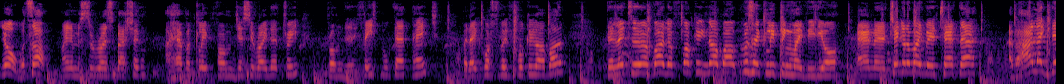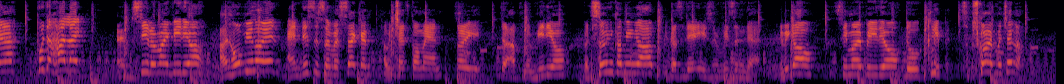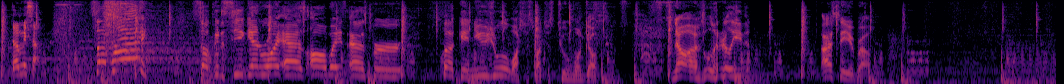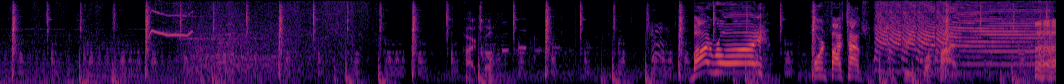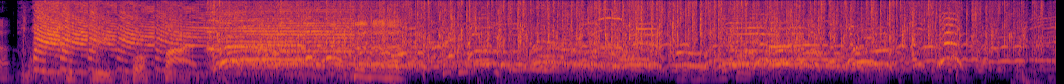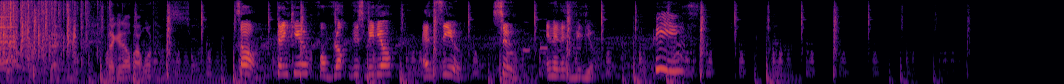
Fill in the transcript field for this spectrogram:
Yo, what's up? My name is Roy Sebastian. I have a clip from Jesse Rider 3 from the Facebook that page, but I was talking about the lecture about the fucking about was I clipping my video and uh, check out my chat there. I have a highlight there. Put a highlight and see it on my video. I hope you know it. And this is the second I will chat comment. Sorry to upload video, but soon coming up because there is a reason that. Here we go. See my video. Do clip it. Subscribe my channel. Don't miss out. Sup, Roy? So good to see you again, Roy. As always, as per fucking usual. Watch this, watch this. Two and one, go. No, uh, literally, I see you, bro. All right, cool. Bye, Roy. Horn five times. One, two, three, four, five. One, two, three, four, five. I can help by one from sword. So, thank you for vlog this video and see you soon in the next video. Peace!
